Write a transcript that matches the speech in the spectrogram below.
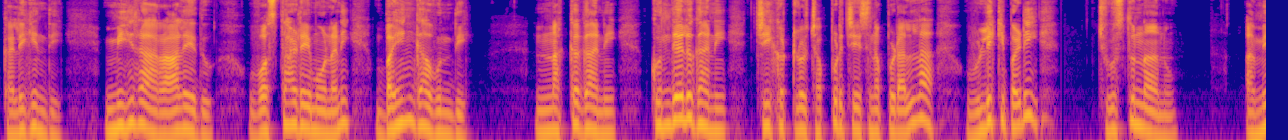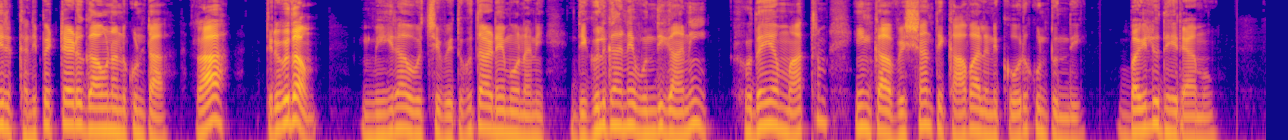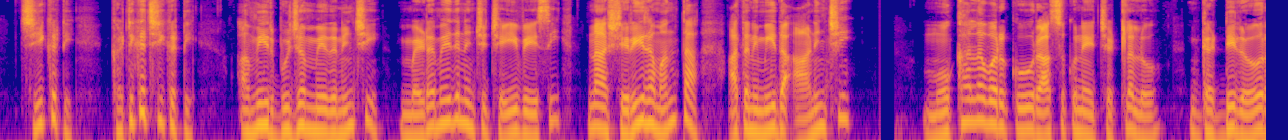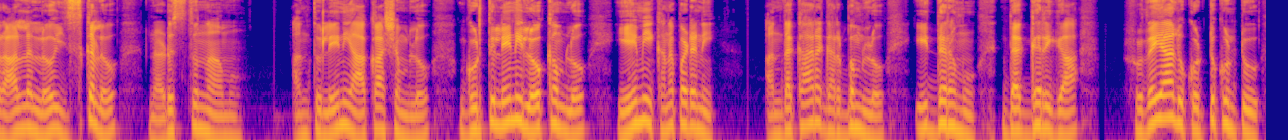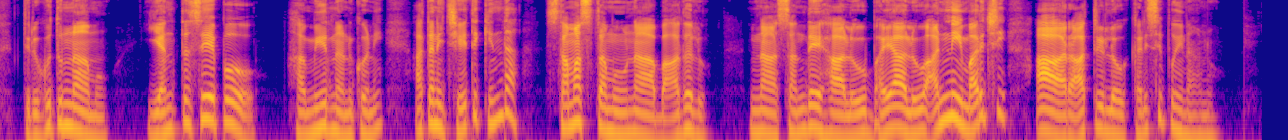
కలిగింది. మీరా రాలేదు. వస్తాడేమోనని భయంగా ఉంది. నక్కగాని కుందేలుగాని చీకట్లో చప్పుడు చేసినప్పుడల్లా ఉలికిపడి చూస్తున్నాను. అమీర్ కనిపెట్టాడు గావుననుకుంటా. రా తిరుగుదాం. మీరా వచ్చి వెతుకుతాడేమోనని దిగులుగానే ఉందిగాని హృదయం మాత్రం ఇంకా విశ్రాంతి కావాలని కోరుకుంటుంది. బయలుదేరాము. చీకటి కటిక చీకటి అమీర్ భుజం మీద నుంచి మెడ మీద నుంచి చేయి వేసి నా శరీరమంతా అతని మీద ఆనించి మోకాళ్ళ వరకు రాసుకునే చెట్లలో గడ్డిలో రాళ్ళలో ఇసుకలో నడుస్తున్నాము. అంతులేని ఆకాశంలో గుర్తులేని లోకంలో ఏమీ కనపడని అంధకార గర్భంలో ఇద్దరము దగ్గరిగా హృదయాలు కొట్టుకుంటూ తిరుగుతున్నాము. ఎంతసేపో హమీర్ననుకొని అతని చేతి కింద సమస్తము నా బాధలు నా సందేహాలు భయాలు అన్నీ మరిచి ఆ రాత్రిలో కలిసిపోయినాను.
